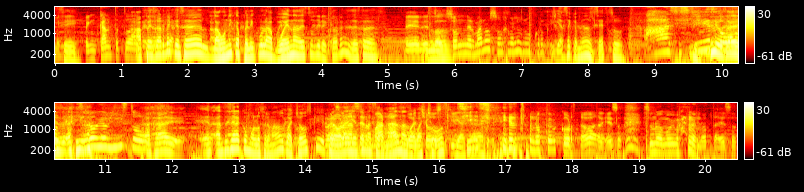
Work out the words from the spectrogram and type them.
Me, Sí. me encanta toda la A pesar de que sea la única película buena de estos directores, de estas De- de estos- Los- ¿Son hermanos? ¿Son gemelos? No acuerdo qué Ya son. se cambiaron el sexo. Ah, sí, Sí, cierto. o sea, es- ahí sí va. lo había visto. Ajá, eh, antes era como los hermanos Wachowski, pero, ahora ya son las hermanas Wachowski. Sí, ajá. es cierto, no me acordaba de eso. Es una muy buena nota eso.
